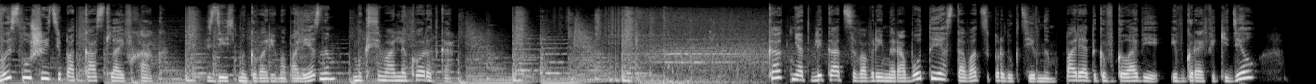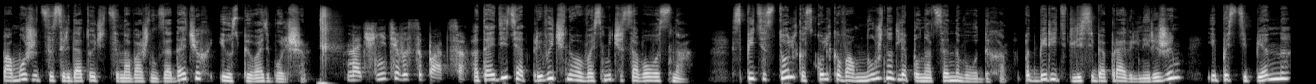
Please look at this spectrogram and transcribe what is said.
Вы слушаете подкаст «Лайфхак». Здесь мы говорим о полезном максимально коротко. Как не отвлекаться во время работы и оставаться продуктивным? Порядок в голове и в графике дел поможет сосредоточиться на важных задачах и успевать больше. Начните высыпаться. Отойдите от привычного 8-часового сна. Спите столько, сколько вам нужно для полноценного отдыха. Подберите для себя правильный режим и постепенно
